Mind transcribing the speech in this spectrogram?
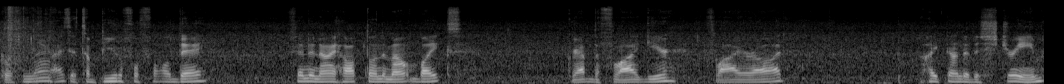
go from there. Guys, it's a beautiful fall day. Finn and I hopped on the mountain bikes, grabbed the fly gear, fly rod, hiked down to the stream,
